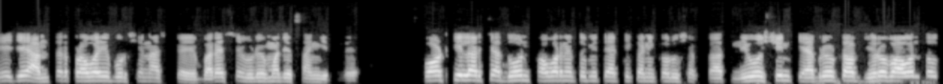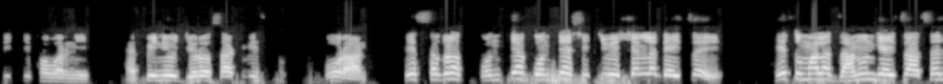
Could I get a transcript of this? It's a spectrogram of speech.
हे जे आंतरप्रवाही बुरशीनाशक आहे बऱ्याचशा व्हिडिओमध्ये सांगितले स्पॉट किलरच्या दोन फवारण्या तुम्ही त्या ठिकाणी करू शकतात. लिओशिन कॅब्रिओटॉप झिरो बावन चौतीसची फवारणी हॅपी न्यूज झिरो साठ वीस बोरान हे सगळं कोणत्या कोणत्या सिच्युएशनला द्यायचं आहे हे तुम्हाला जाणून घ्यायचं असेल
